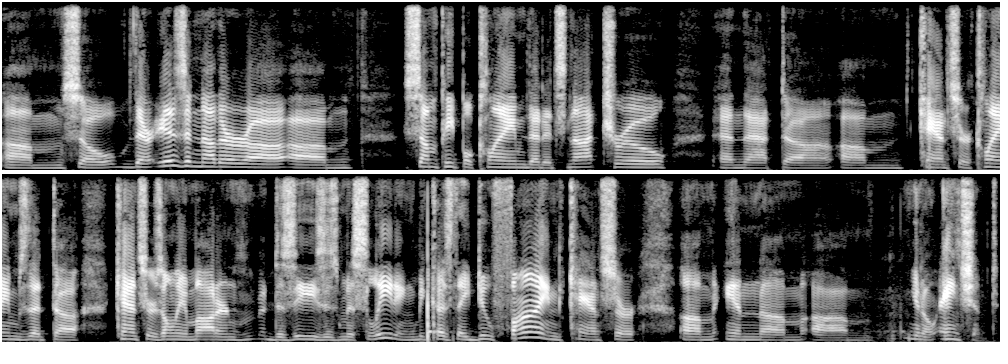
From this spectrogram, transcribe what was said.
Um, so there is another. Uh, um, some people claim that it's not true, and that uh, um, cancer claims that uh, cancer is only a modern disease is misleading because they do find cancer um, in um, um, you know ancient,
